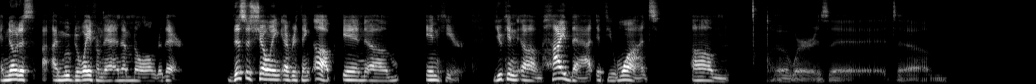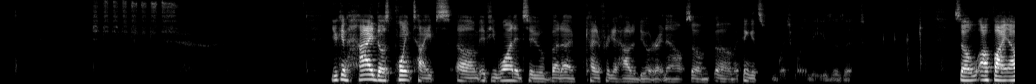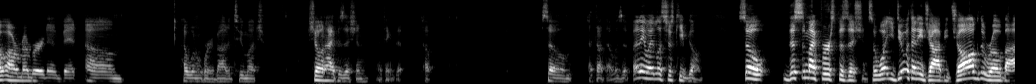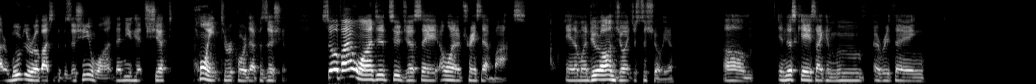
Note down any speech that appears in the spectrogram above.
And notice I moved away from that and I'm no longer there. this is showing everything up in um, in here. You can um, hide that if you want. Um, uh, where is it? Um, you can hide those point types um, if you wanted to, but I kind of forget how to do it right now. So um, I think it's which one of these is it? So I'll find. I'll, I'll remember it in a bit. Um, I wouldn't worry about it too much. Show in high position. I think that. Oh. So I thought that was it. But anyway, let's just keep going. So this is my first position. So what you do with any job, you jog the robot or move the robot to the position you want. Then you hit Shift Point to record that position. So if I wanted to just say, I want to trace that box, and I'm going to do it all in joint just to show you. Um, in this case, I can move everything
